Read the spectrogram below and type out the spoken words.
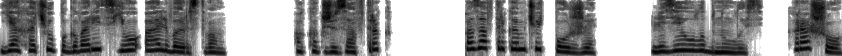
«Я хочу поговорить с его альверством». «А как же завтрак?» «Позавтракаем чуть позже». Лизея улыбнулась. «Хорошо».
